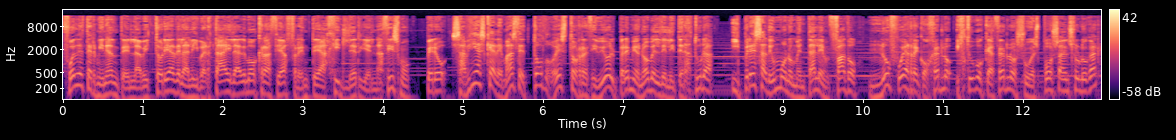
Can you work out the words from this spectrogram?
Fue determinante en la victoria de la libertad y la democracia frente a Hitler y el nazismo. Pero ¿sabías que además de todo esto recibió el Premio Nobel de Literatura y presa de un monumental enfado no fue a recogerlo y tuvo que hacerlo su esposa en su lugar?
